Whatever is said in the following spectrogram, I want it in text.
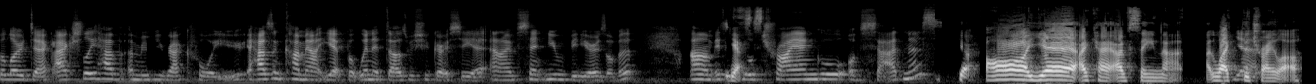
below deck, I actually have a movie rack for you. It hasn't come out yet, but when it does, we should go see it. And I've sent you videos of it. Um, it's Yes. called Triangle of Sadness. Yeah. Oh, yeah. Okay, I've seen that. I like Yeah. the trailer.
